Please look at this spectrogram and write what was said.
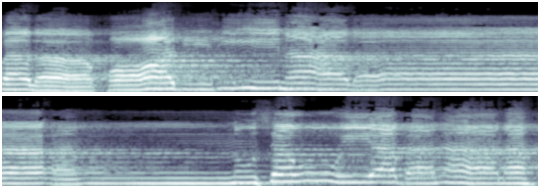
بلى قادرين على أن نسوي بنانه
